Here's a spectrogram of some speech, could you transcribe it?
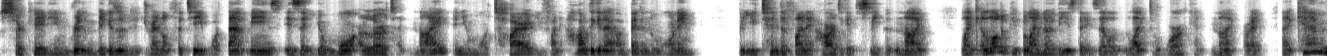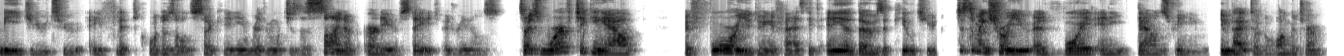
circadian rhythm because of adrenal fatigue. What that means is that you're more alert at night and you're more tired. You find it hard to get out of bed in the morning, but you tend to find it hard to get to sleep at night. Like a lot of people I know these days, they like to work at night, right? That can be due to a flipped cortisol circadian rhythm, which is a sign of earlier stage adrenals. So it's worth checking out before you're doing a fast if any of those appeal to you, just to make sure you avoid any downstream impact over the longer term.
